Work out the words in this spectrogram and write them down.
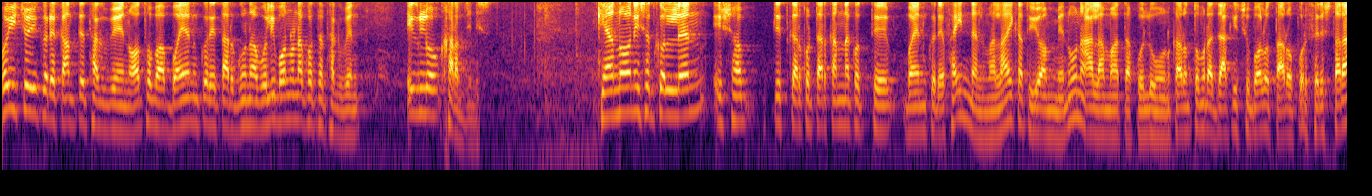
হইচই করে কাঁদতে থাকবেন অথবা বয়ান করে তার গুণাবলী বর্ণনা করতে থাকবেন, এগুলো খারাপ জিনিস। কেন নিষেধ করলেন? এইসব চিৎকার করতে আর কান্না করতে বয়ান করে ফাইনাল মালাইকা তুই আমেনুন আলামা তা কলুন কারণ তোমরা যা কিছু বলো তার ওপর ফেরেস তারা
